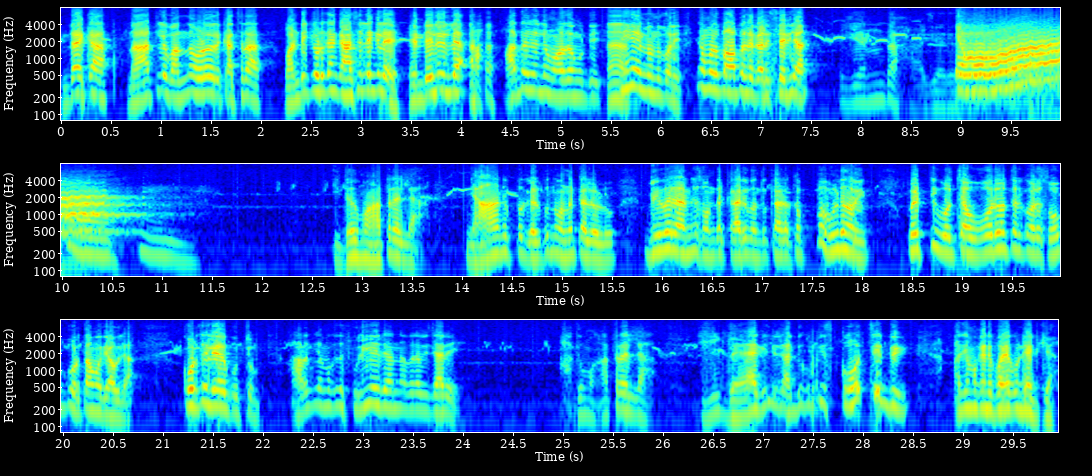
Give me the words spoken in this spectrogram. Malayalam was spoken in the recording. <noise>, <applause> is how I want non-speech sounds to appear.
എന്താക്കാ നാട്ടിൽ വന്ന ഉള്ള ഒരു കച്ചറ. വണ്ടിക്ക് കൊടുക്കാൻ കാശില്ലെങ്കിലേ? എന്തേലും ഇല്ല. അതല്ലല്ലോ മാധവൻകുട്ടി. കുട്ടി നീ എന്നൊന്ന് പറയും. നമ്മളെ പാപ്പന്റെ കളി ശരിയാ. എന്താ ഇത് മാത്രല്ല. ഞാനിപ്പോ ഗൾഫിൽ നിന്ന് വന്നിട്ടല്ലേ ഉള്ളൂ. വിവരാണ് സ്വന്തക്കാര് ബന്ധുക്കാരൊക്കെ ഇപ്പൊ വീട് അറിയും പെട്ടി പൊളിച്ചാൽ ഓരോരുത്തർക്കും ഓരോ സോപ്പ് കൊടുത്താൽ മതിയാവില്ല കൊടുത്തില്ലേ കുറ്റും അറിവ് നമുക്കിത് ഫ്രീ തരാന്ന് അവരെ വിചാരേ. അത് മാത്രല്ല ഈ ബാഗിൽ രണ്ട് കുപ്പി സ്കോച്ച് ഉണ്ട്. അത് നമുക്ക് എന്റെ പുര കൊണ്ടായിരിക്കാം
